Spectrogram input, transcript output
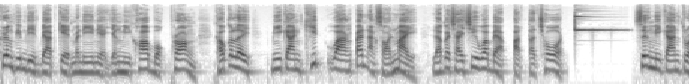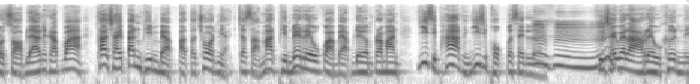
เครื่องพิมพ์ดีดแบบเกตมณีเนี่ยยังมีข้อบกพร่อง เขาก็เลย มีการคิดวางแป้นอักษรใหม่ แล้วก็ใช้ชื่อว่าแบบปัตตโชตซึ่งมีการตรวจสอบแล้วนะครับว่าถ้าใช้แป้นพิมพ์แบบปัตตโชตเนี่ยจะสามารถพิมพ์ได้เร็วกว่าแบบเดิมประมาณ 25-26%เลยอื้อหือคือใช้เวลาเร็วขึ้นใน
